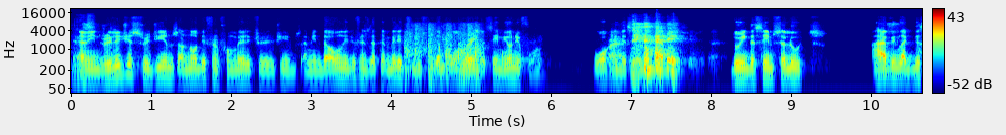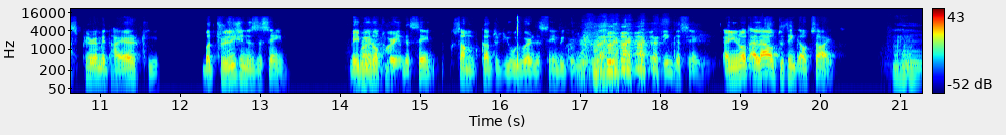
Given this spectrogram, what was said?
Yes. I mean, religious regimes are no different from military regimes. I mean, the only difference is that the military, you see them all wearing the same uniform, walking right. the same steps, doing the same salute, having like this pyramid hierarchy. But religion is the same. Maybe right. you're not wearing the same. Some countries you will wear the same because you think the same, and you're not allowed to think outside. Mm-hmm.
